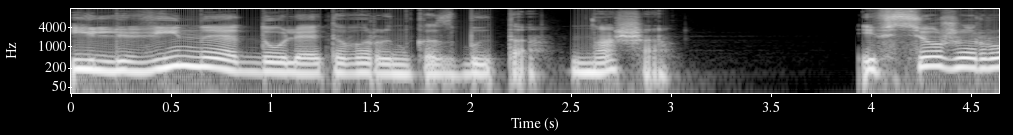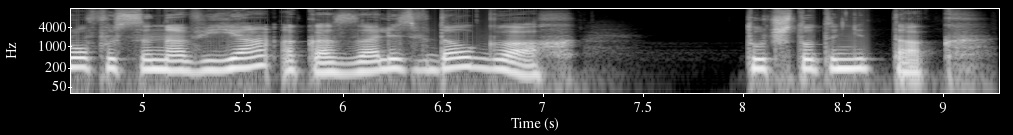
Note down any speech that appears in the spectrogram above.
и львиная доля этого рынка сбыта наша. И все же Ров и сыновья оказались в долгах. Тут что-то не так.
